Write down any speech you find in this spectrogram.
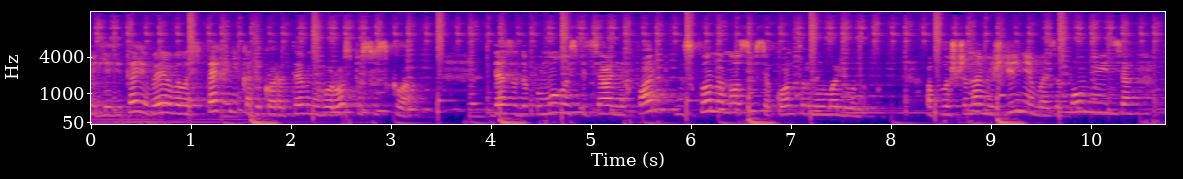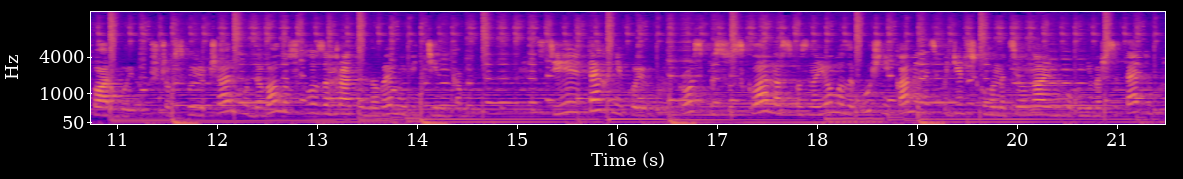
Цікавою для дітей виявилась техніка декоративного розпису скла, де за допомогою спеціальних фарб на скло наносився контурний малюнок, а площина між лініями заповнюється фарбою, що в свою чергу давало склу заграти новими відтінками. З цією технікою розпису скла нас ознайомили учні Кам'янець-Подільського національного університету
